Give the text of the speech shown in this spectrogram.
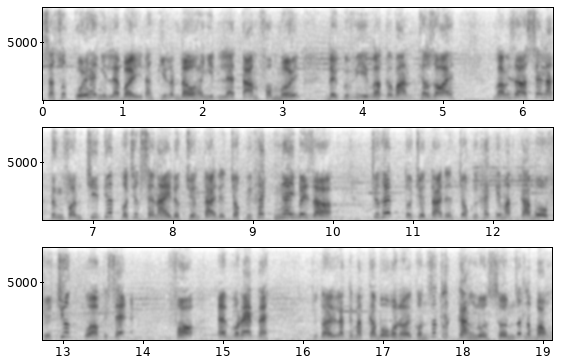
sản xuất cuối 2007, đăng ký lần đầu 2008 form mới để quý vị và các bạn theo dõi. Và bây giờ sẽ là từng phần chi tiết của chiếc xe này được truyền tải đến cho quý khách ngay bây giờ. Trước hết tôi truyền tải đến cho quý khách cái mặt cabo phía trước của cái xe Ford Everest này. Chúng ta thấy là cái mặt cabo của nó còn rất là căng luôn, sơn rất là bóng,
